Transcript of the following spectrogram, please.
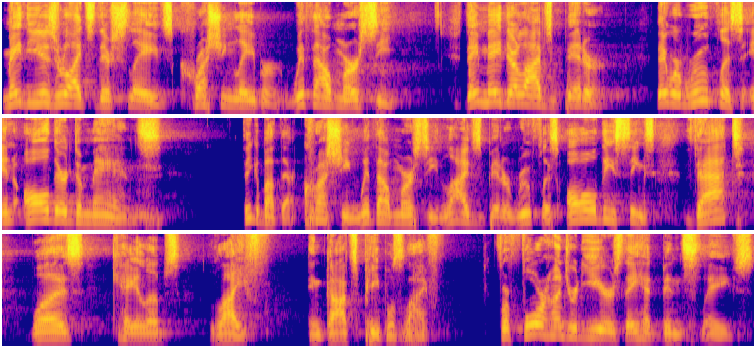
made the Israelites their slaves, crushing labor without mercy. They made their lives bitter. They were ruthless in all their demands. Think about that crushing without mercy, lives bitter, ruthless, all these things. That was Caleb's life and God's people's life. For 400 years, they had been slaves,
